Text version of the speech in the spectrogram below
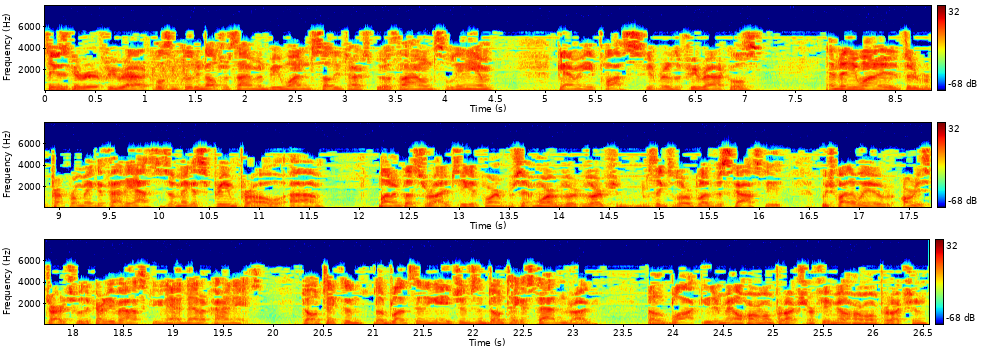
things that get rid of free radicals including ultrathymine B1, cellulose glutathione, selenium, gamma E plus, get rid of the free radicals. And then you wanted to prep omega fatty acids, Omega Supreme Pro, um, monoglyceride, so you get 400% more absorption. Things lower blood viscosity, which, by the way, already starts with the cardiovascular. You can add nattokinase. Don't take the, the blood thinning agents and don't take a statin drug. That'll block either male hormone production or female hormone production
